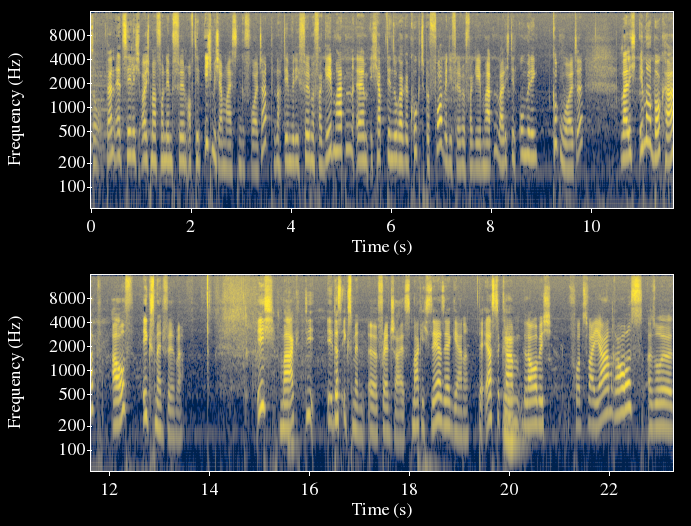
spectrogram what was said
So, dann erzähle ich euch mal von dem Film, auf den ich mich am meisten gefreut habe, nachdem wir die Filme vergeben hatten. Ähm, ich habe den sogar geguckt, bevor wir die Filme vergeben hatten, weil ich den unbedingt gucken wollte, weil ich immer Bock habe auf X-Men-Filme. Ich mag die, das X-Men-Franchise, mag ich sehr, sehr gerne. Der erste kam, glaube ich, vor zwei Jahren raus, also äh,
